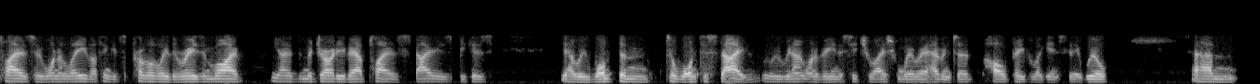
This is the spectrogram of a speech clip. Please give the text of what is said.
players who want to leave, I think it's probably the reason why you know the majority of our players stay is because you know we want them to want to stay. We, we don't want to be in a situation where we're having to hold people against their will. Um,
